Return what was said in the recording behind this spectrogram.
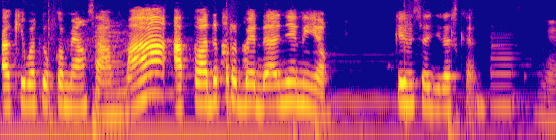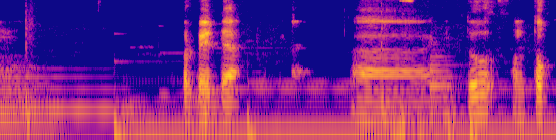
akibat hukum yang sama atau ada perbedaannya nih, Yok? Mungkin bisa jelaskan. Hmm, berbeda. Eh, itu untuk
